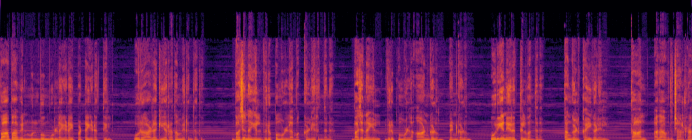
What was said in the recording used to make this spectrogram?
பாபாவின் முன்பும் உள்ள இடைப்பட்ட இடத்தில் ஒரு அழகிய ரதம் இருந்தது. பஜனையில் விருப்பமுள்ள மக்கள் இருந்தனர். பஜனையில் விருப்பமுள்ள ஆண்களும் பெண்களும் உரிய நேரத்தில் வந்தனர் தங்கள் கைகளில் தால் அதாவது ஜால்ரா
